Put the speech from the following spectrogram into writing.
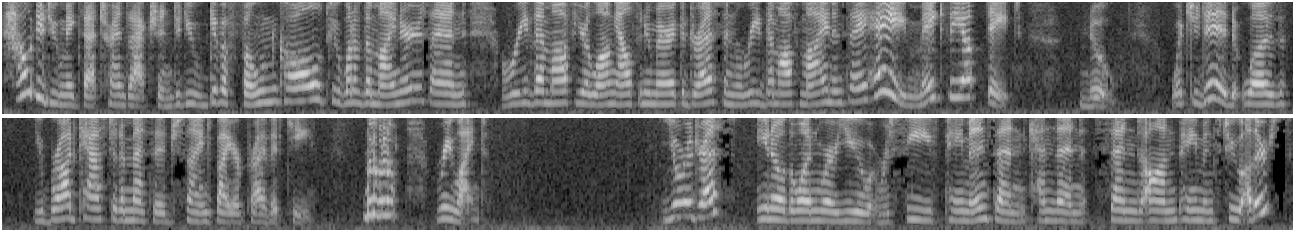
how did you make that transaction? Did you give a phone call to one of the miners and read them off your long alphanumeric address and read them off mine and say, hey, make the update? No. What you did was you broadcasted a message signed by your private key. Rewind. Your address, you know, the one where you receive payments and can then send on payments to others?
